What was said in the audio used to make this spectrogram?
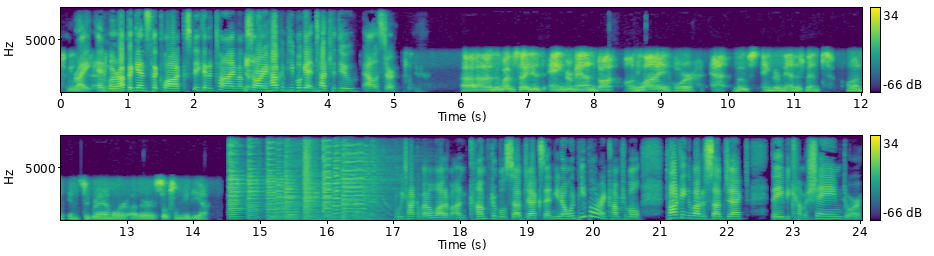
To be right. And we're up against the clock. Speaking of time, I'm yep. sorry. How can people get in touch with you, Alistair? Uh, the website is angerman.online or at Moose Anger Management on Instagram or other social media. We talk about a lot of uncomfortable subjects. And, you know, when people are uncomfortable talking about a subject, they become ashamed or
